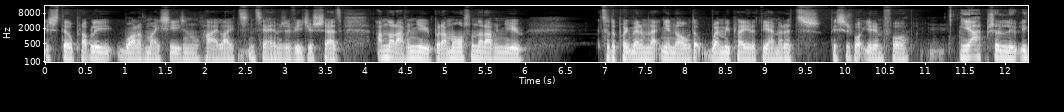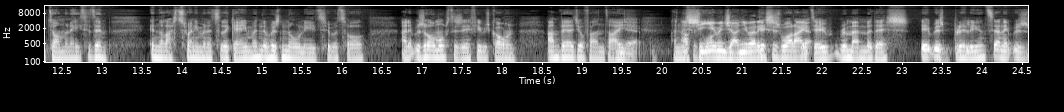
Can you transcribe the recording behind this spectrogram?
is still probably one of my seasonal highlights in terms of he just said, I'm not having you, but I'm also not having you to the point where I'm letting you know that when we play at the Emirates, this is what you're in for. He absolutely dominated him in the last 20 minutes of the game when there was no need to at all. And it was almost as if he was going, I'm Virgil van Dijk. Yeah. And I'll this is see what- you in January. This is what I Yeah. do. Remember this. It was brilliant and it was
